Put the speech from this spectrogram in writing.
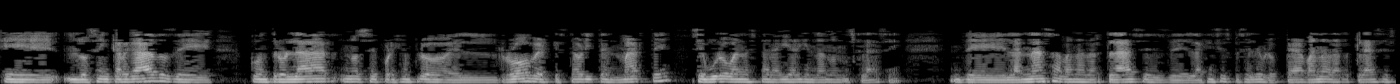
Eh, los encargados de controlar, no sé, por ejemplo, el rover que está ahorita en Marte, seguro van a estar ahí alguien dándonos clase. De la NASA van a dar clases, de la Agencia Espacial Europea van a dar clases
